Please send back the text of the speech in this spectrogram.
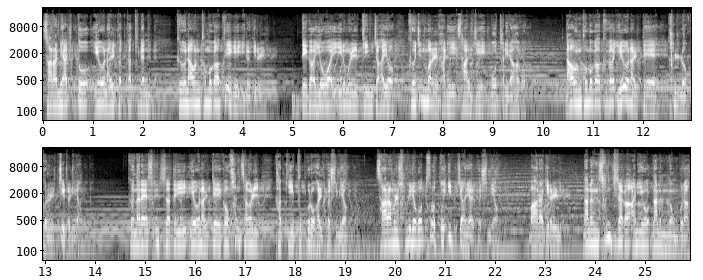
사람이 아직도 예언할 것 같으면 그 나온 부모가 그에게 이르기를 내가 여호와의 이름을 빙자하여 거짓말을 하니 살지 못하리라 하고 나온 부모가 그가 예언할 때 칼로 그를 찌르리라. 그날에 선지자들이 예언할 때그 환상을 각기 부끄러워할 것이며 사람을 속이려고 토롯도 입지 아니할 것이며 말하기를 나는 선지자가 아니요 나는 농부라.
